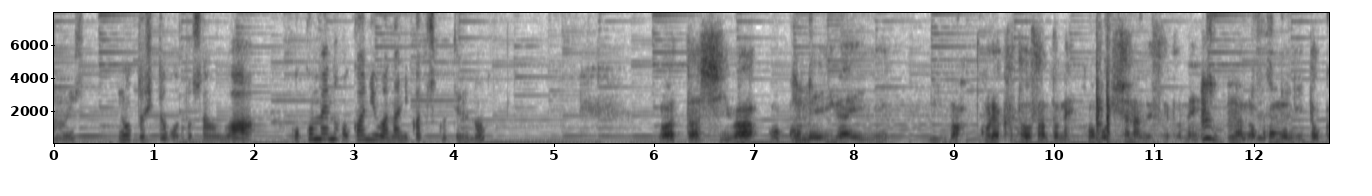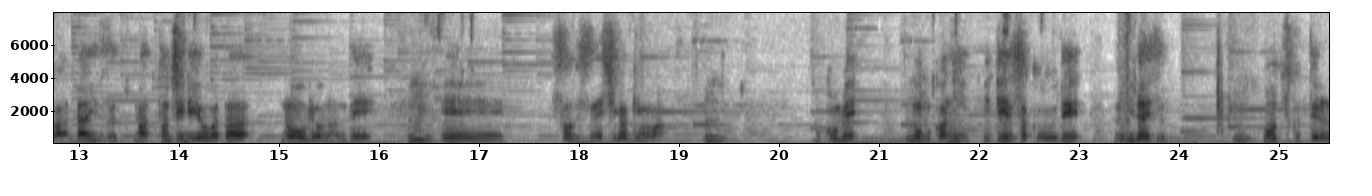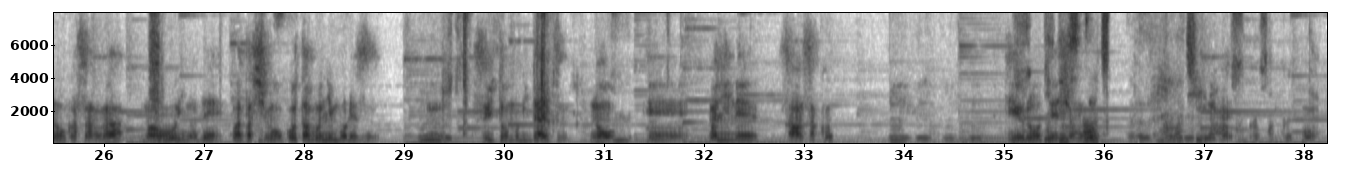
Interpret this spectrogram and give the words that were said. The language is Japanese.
のノットひとごとさんはお米の他には何か作ってるの？私はお米以外に、うん。まあ、これは加藤さんとね、ほぼ一緒なんですけどね、うんうんあの小麦とか大豆、まあ、栃木洋型農業なんで、うんうん。えーそうですね、滋賀県はうん。お米の他に転作で麦大豆うん。を作ってる農家さんが、まあ、多いので、私もご多分に漏れず、うんうん水筒麦大豆の、うんえーまあ、2年3作？っうんうんうんていうローテーションをはい。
